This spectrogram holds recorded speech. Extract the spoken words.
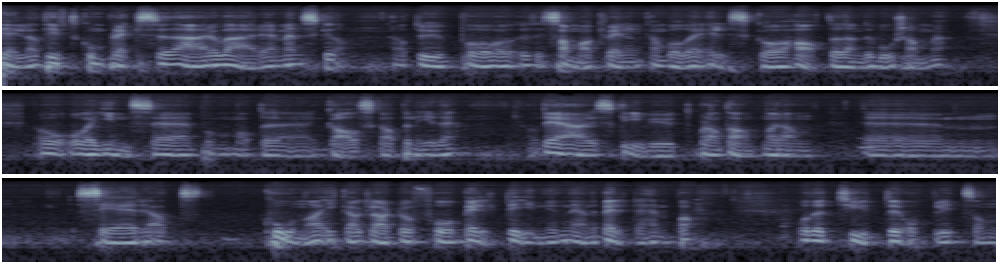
relativt komplekse det er å være menneske. da at du på samme kvelden kan både elske og hate den du bor sammen med. Og, og innse på en måte galskapen i det. Og det er skrevet ut bl.a. når han eh, ser at kona ikke har klart å få beltet inn i den ene beltehempa. Og det tyter opp litt sånn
